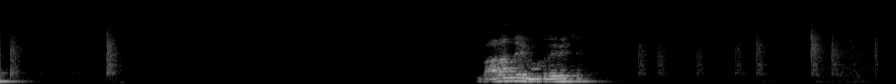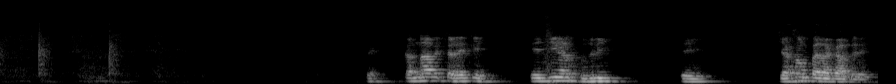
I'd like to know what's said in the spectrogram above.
ਵਾਲਾਂ ਦੇ ਰੂਟ ਦੇ ਵਿੱਚ ਤੇ ਕੰਨਾਂ ਵਿੱਚ ਰਹਿ ਕੇ ਤੇਜ਼ੀ ਨਾਲ ਖੁਜਲੀ ਤੇ ਜ਼ਖਮ ਪੈਦਾ ਕਰਦੇ ਨੇ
